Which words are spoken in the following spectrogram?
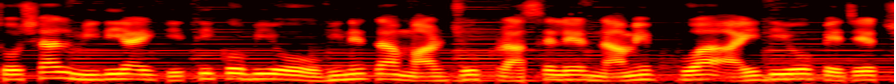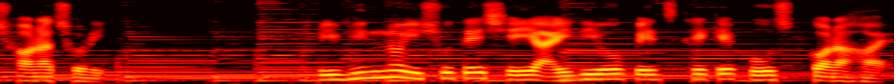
সোশ্যাল মিডিয়ায় গীতিকবি ও অভিনেতা মার্জুক রাসেলের নামে ভুয়া আইডি ও পেজের ছড়াছড়ি। বিভিন্ন ইস্যুতে সেই আইডিও পেজ থেকে পোস্ট করা হয়।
